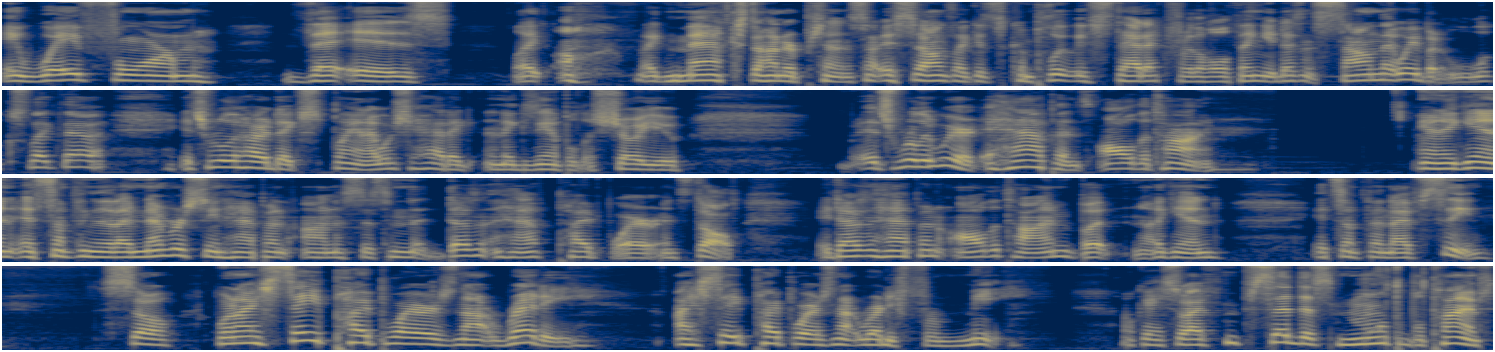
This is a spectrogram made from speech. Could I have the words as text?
a waveform that is like oh, like maxed 100%. It sounds like it's completely static for the whole thing. It doesn't sound that way, but it looks like that. It's really hard to explain. I wish I had a, an example to show you. It's really weird. It happens all the time. And again, it's something that I've never seen happen on a system that doesn't have Pipewire installed. It doesn't happen all the time, but again, it's something I've seen. So when I say Pipewire is not ready, I say Pipewire is not ready for me. Okay, so I've said this multiple times.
